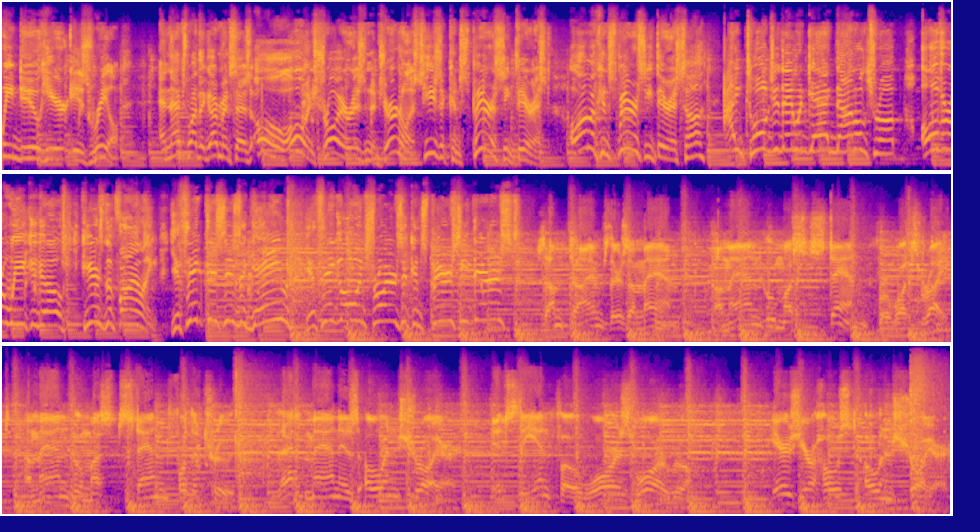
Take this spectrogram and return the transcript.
We do here is real. And that's why the government says, oh, Owen Schroyer isn't a journalist. He's a conspiracy theorist. Oh, I'm a conspiracy theorist, huh? I told you they would gag Donald Trump over a week ago. Here's the filing. You think this is a game? You think Owen Schroyer's a conspiracy theorist? Sometimes there's a man, a man who must stand for what's right, a man who must stand for the truth. That man is Owen Schroyer. It's the Info Wars War Room. Here's your host, Owen Schroyer.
